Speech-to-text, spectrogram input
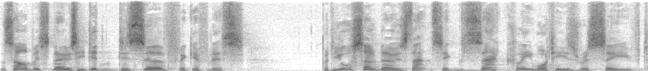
The psalmist knows he didn't deserve forgiveness, but he also knows that's exactly what he's received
